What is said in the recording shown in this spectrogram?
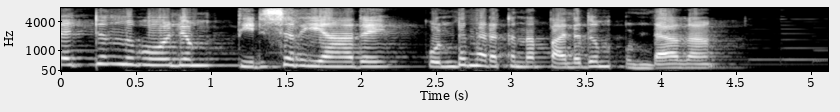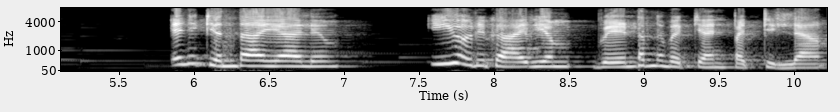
തെറ്റെന്നുപോലും തിരിച്ചറിയാതെ കൊണ്ടു നടക്കുന്ന പലതും ഉണ്ടാകാം. എനിക്കെന്തായാലും ഈ ഒരു കാര്യം വേണ്ടെന്ന് വെക്കാൻ പറ്റില്ല.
